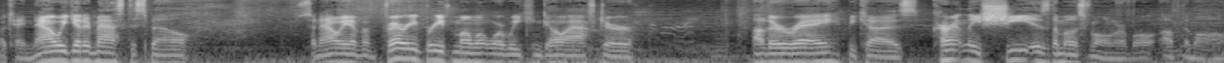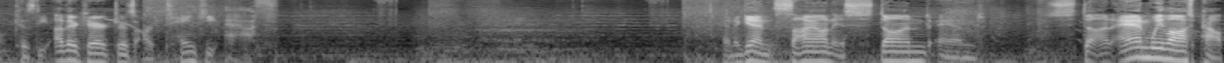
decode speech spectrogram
Okay, now we get a Mass Dispel. So now we have a very brief moment where we can go after other Rey, because currently she is the most vulnerable of them all because the other characters are tanky AF. And again, Sion is stunned and stunned, and we lost Palp.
